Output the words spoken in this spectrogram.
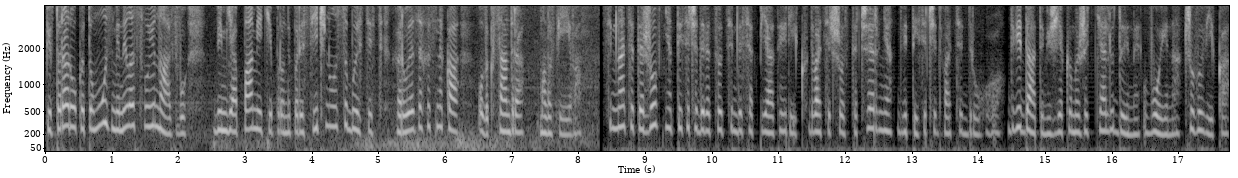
півтора роки тому змінила свою назву в ім'я пам'яті про непересічну особистість героя-захисника Олександра Малофєєва. 17 жовтня 1975 рік, 26 червня 2022. Дві дати, між якими життя людини, воїна, чоловіка,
